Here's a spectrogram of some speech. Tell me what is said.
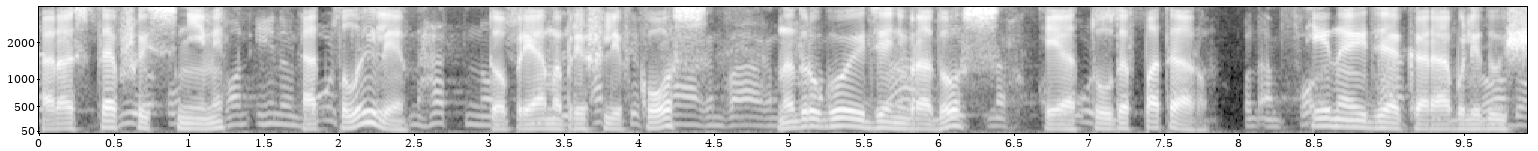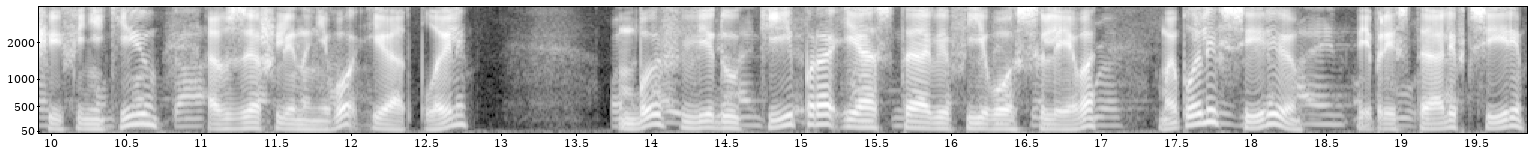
расставшись с ними, отплыли, то прямо пришли в Кос, на другой день в Родос и оттуда в Патару. И, найдя корабль, идущий в Финикию, взошли на него и отплыли. Быв в виду Кипра и оставив его слева, мы плыли в Сирию и пристали в Тире,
